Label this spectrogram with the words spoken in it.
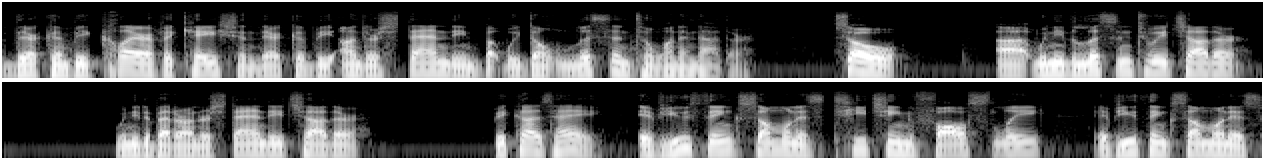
there can be clarification, there could be understanding, but we don't listen to one another. So uh, we need to listen to each other. We need to better understand each other. Because, hey, if you think someone is teaching falsely, if you think someone is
